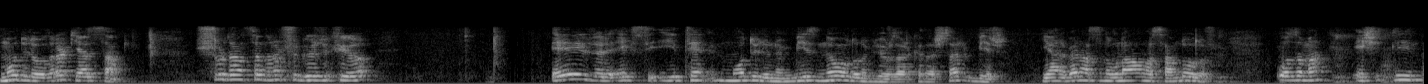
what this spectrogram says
modülü olarak yazsam. Şuradan sanırım şu gözüküyor. E üzeri eksi it modülünün biz ne olduğunu biliyoruz arkadaşlar. 1. Yani ben aslında bunu almasam da olur. O zaman eşitliğin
